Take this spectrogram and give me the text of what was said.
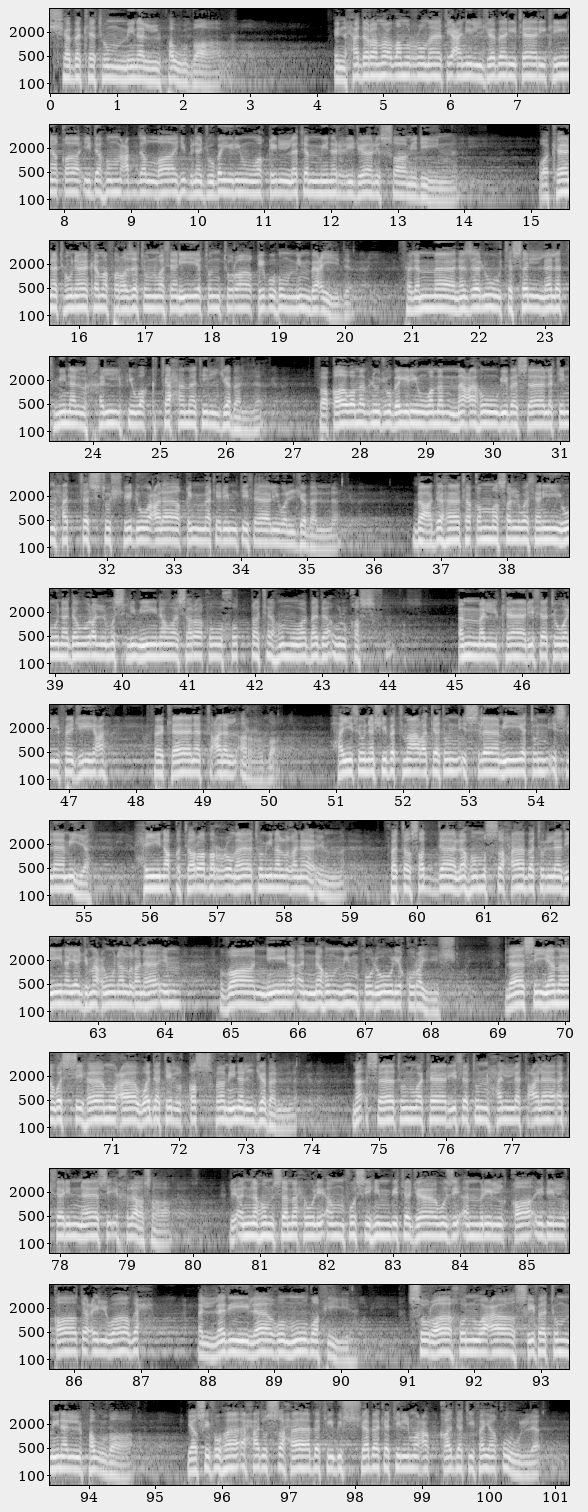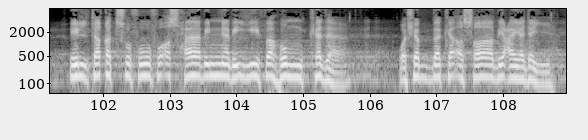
شبكة من الفوضى. انحدر معظم الرماة عن الجبل تاركين قائدهم عبد الله بن جبير وقلة من الرجال الصامدين. وكانت هناك مفرزة وثنية تراقبهم من بعيد. فلما نزلوا تسللت من الخلف واقتحمت الجبل. فقاوم ابن جبير ومن معه ببسالة حتى استشهدوا على قمة الامتثال والجبل. بعدها تقمص الوثنيون دور المسلمين وسرقوا خطتهم وبدأوا القصف. أما الكارثة والفجيعة فكانت على الأرض حيث نشبت معركة إسلامية إسلامية حين اقترب الرماة من الغنائم فتصدى لهم الصحابة الذين يجمعون الغنائم ظانين أنهم من فلول قريش. لا سيما والسهام عاودت القصف من الجبل. مأساة وكارثة حلت على أكثر الناس إخلاصا. لأنهم سمحوا لأنفسهم بتجاوز أمر القائد القاطع الواضح الذي لا غموض فيه صراخ وعاصفة من الفوضى. يصفها أحد الصحابة بالشبكة المعقدة فيقول التقت صفوف أصحاب النبي فهم كذا وشبك أصابع يديه.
